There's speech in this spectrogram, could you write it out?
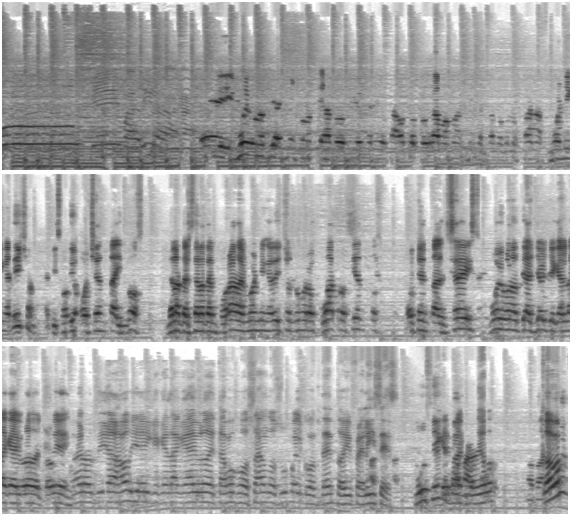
Oye, Marina. Hey, muy buenos días, muy buenos días a todos bienvenidos a otro programa más de con los Panas Morning Edition, episodio 82 de la tercera temporada, el Morning Edition número 486. Muy buenos días, Georgie, que es la que hay, brother, ¿todo bien? Buenos días, oye, que es la que hay, brother. Estamos gozando, súper contentos y felices. Tú sí que estás Papá Dios. papá. ¿Cómo?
